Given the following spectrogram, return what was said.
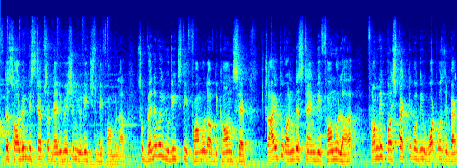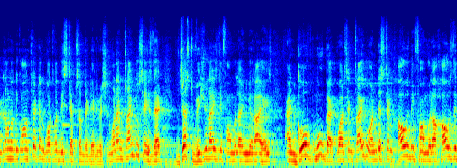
After solving the steps of derivation you reach to the formula. So whenever you reach the formula of the concept, try to understand the formula from the perspective of the what was the background of the concept and what were the steps of the derivation. What I'm trying to say is that just visualize the formula in your eyes and go move backwards and try to understand how the formula, how is the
